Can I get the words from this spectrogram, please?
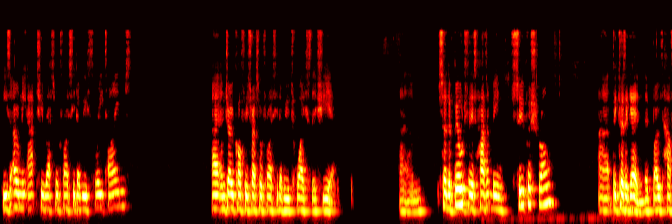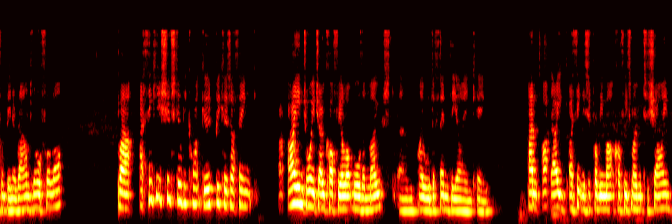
he's only actually wrestled for ICW three times. Uh, and Joe Coffey's wrestled for ICW twice this year. Um, so the build for this hasn't been super strong, uh, because again, they both haven't been around an awful lot. But I think it should still be quite good because I think I enjoy Joe Coffey a lot more than most. Um, I will defend the Iron King. And I, I, I think this is probably Mark Coffey's moment to shine.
